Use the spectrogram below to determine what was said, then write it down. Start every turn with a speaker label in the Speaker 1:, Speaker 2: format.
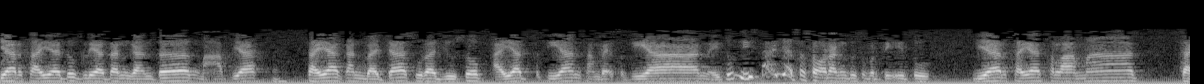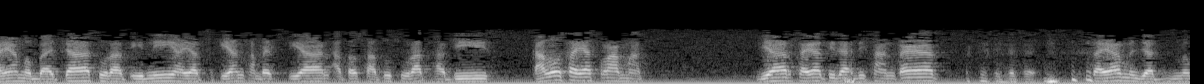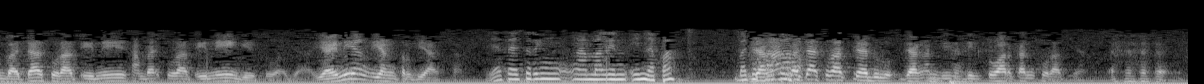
Speaker 1: biar saya itu kelihatan ganteng, maaf ya, saya akan baca surat Yusuf ayat sekian sampai sekian. Nah, itu bisa aja seseorang itu seperti itu. Biar saya selamat, saya membaca surat ini ayat sekian sampai sekian atau satu surat habis. Kalau saya selamat, biar saya tidak disantet, saya membaca surat ini sampai surat ini gitu aja. Ya ini yang yang terbiasa.
Speaker 2: Ya saya sering ngamalin ini apa?
Speaker 1: Baca jangan apa? baca suratnya dulu, jangan di, dikeluarkan suratnya.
